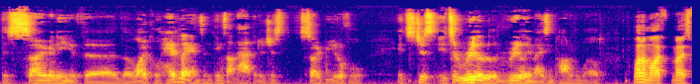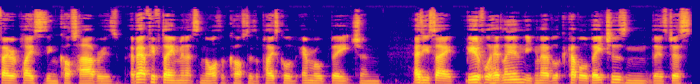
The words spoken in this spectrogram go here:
There's so many of the, the local headlands and things like that that are just so beautiful. It's just, it's a really, really, really amazing part of the world. One of my most favourite places in Coffs Harbour is about 15 minutes north of Coffs. There's a place called Emerald Beach, and as you say, beautiful headland. You can overlook a couple of beaches, and there's just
